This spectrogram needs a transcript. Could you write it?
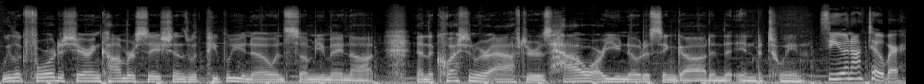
We look forward to sharing conversations with people you know and some you may not. And the question we're after is how are you noticing God in the in between? See you in October.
